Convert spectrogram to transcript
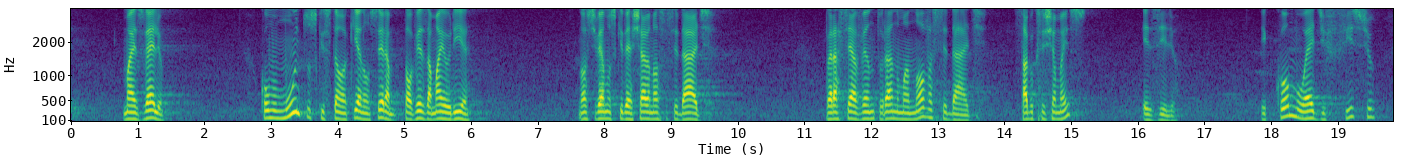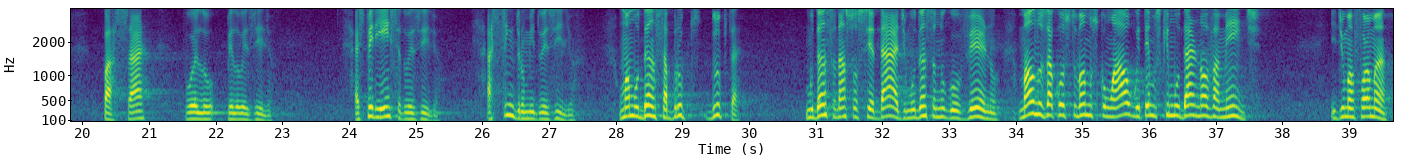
Mas, velho, como muitos que estão aqui, a não ser a, talvez a maioria, nós tivemos que deixar a nossa cidade para se aventurar numa nova cidade Sabe o que se chama isso? Exílio. E como é difícil passar pelo, pelo exílio. A experiência do exílio, a síndrome do exílio, uma mudança abrupta, mudança na sociedade, mudança no governo. Mal nos acostumamos com algo e temos que mudar novamente. E de uma forma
